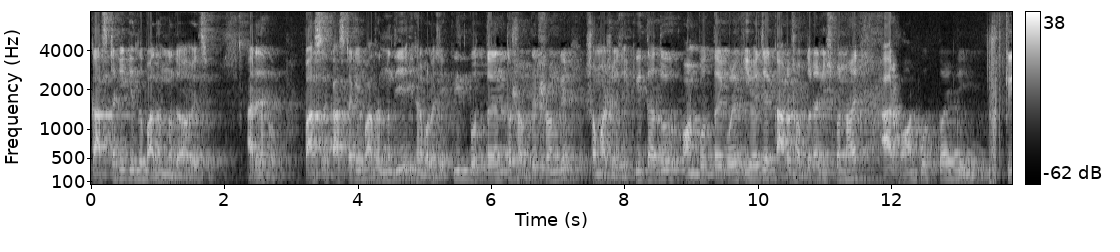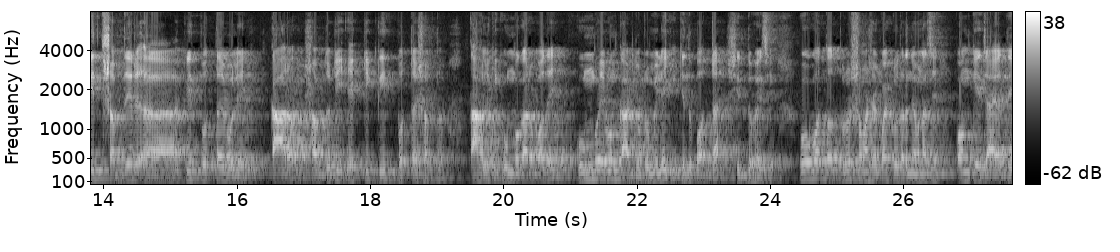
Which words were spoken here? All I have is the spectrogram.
কাজটাকেই কিন্তু প্রাধান্য দেওয়া হয়েছে। আর দেখো পাশ কাজটাকে প্রাধান্য দিয়ে এখানে বলা হয়েছে, কৃত প্রত্যয়ন্ত শব্দের সঙ্গে সমাস হয়েছে। কৃত ধাতু অন প্রত্যয় করে কি হয়েছে? কারও শব্দটা নিষ্পন্ন হয়। আর অন প্রত্যয়টি কৃত শব্দের কৃত প্রত্যয় বলে কারও শব্দটি একটি কৃত প্রত্যয় শব্দ। তাহলে কি কুম্ভকারো পদে? কুম্ভ এবং কার দুটো মিলেই কিন্তু পদটা সিদ্ধ হয়েছে। ও পদ তৎপুরুষ সমাসের কয়েকটি উদাহরণ যেমন আছে, পঙ্কে জায়তে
